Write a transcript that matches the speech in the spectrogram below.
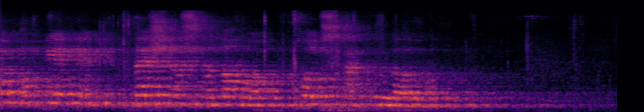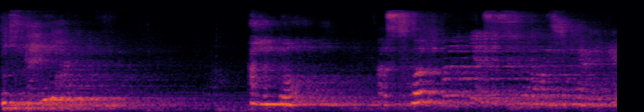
swoją opiekę weź nas na nowo, Polska królowa. Ano, a skąd pan jest Słowacjanie?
